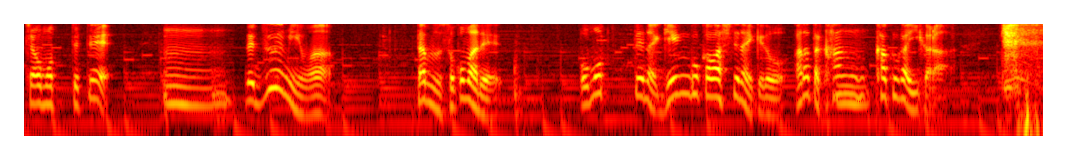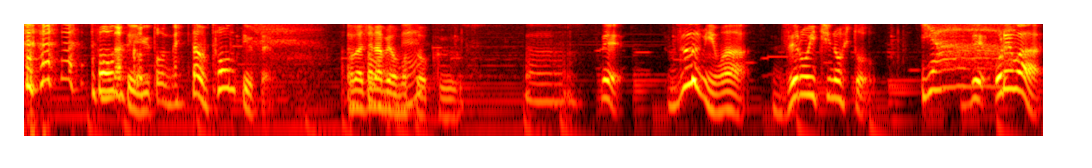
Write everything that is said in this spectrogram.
ちゃ思ってて。うん。でズーミンは多分そこまで思ってない言語化はしてないけどあなた感覚がいいから、ポンって言うそんなことない。多分ポンって言ったよ。同じ鍋を持つを食ううん。でズーミンは01の人。いやー。で俺は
